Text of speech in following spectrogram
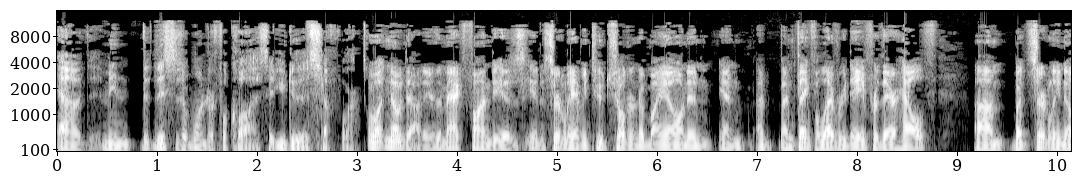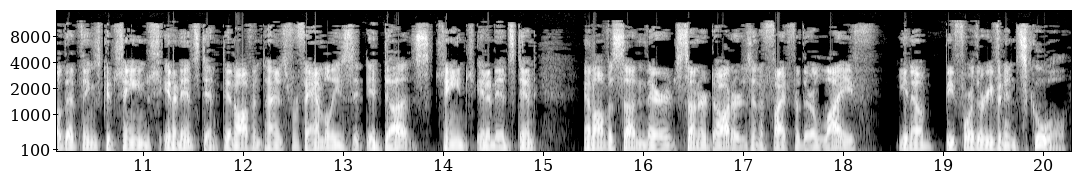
uh, I mean, th- this is a wonderful cause that you do this stuff for. Well, no doubt. You know, The MACC Fund is you know, certainly having two children of my own, and, and I'm thankful every day for their health. Um, but certainly know that things could change in an instant. And oftentimes for families, it, it does change in an instant. And all of a sudden, their son or daughter's in a fight for their life, you know, before they're even in school.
